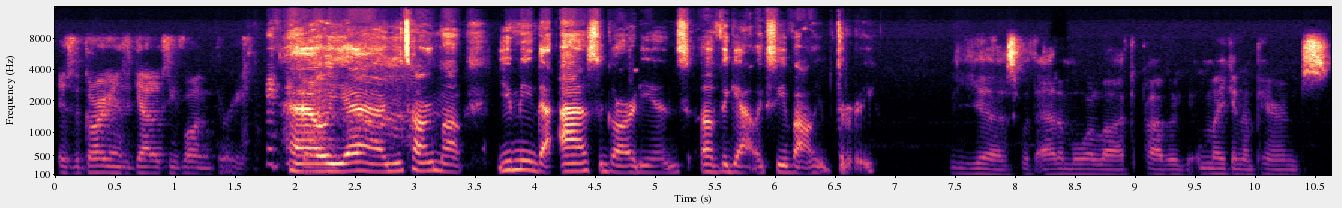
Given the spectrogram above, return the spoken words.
is the Guardians of the Galaxy Volume Three. Hell yeah! You talking about? You mean the As Guardians of the Galaxy Volume Three? Yes, with Adam Warlock probably making an appearance.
